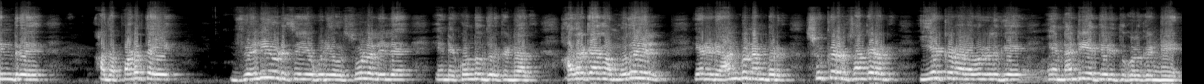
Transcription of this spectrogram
இன்று அந்த படத்தை வெளியீடு செய்யக்கூடிய ஒரு சூழலில் என்னை கொண்டு வந்திருக்கின்றார். அதற்காக முதலில் என்னுடைய அன்பு நண்பர் சுக்கிரன் சங்கரன் இயக்குனர் அவர்களுக்கு என் நன்றியை தெரிவித்துக் கொள்கின்றேன்.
